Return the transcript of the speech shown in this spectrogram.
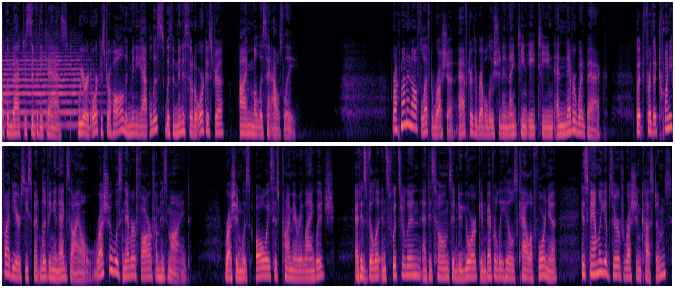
Welcome back to Symphony Cast. We're at Orchestra Hall in Minneapolis with the Minnesota Orchestra. I'm Melissa Ousley. Rachmaninoff left Russia after the revolution in 1918 and never went back. But for the 25 years he spent living in exile, Russia was never far from his mind. Russian was always his primary language. At his villa in Switzerland and his homes in New York and Beverly Hills, California, his family observed Russian customs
